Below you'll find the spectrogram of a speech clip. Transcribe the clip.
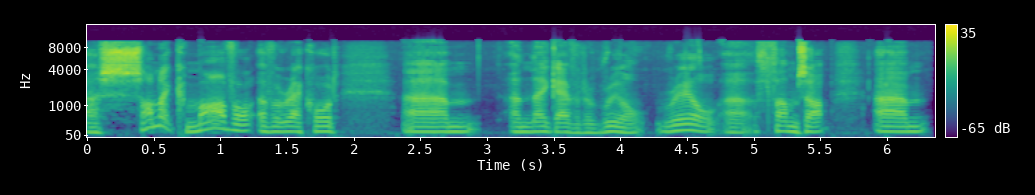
a sonic marvel of a record, um, and they gave it a real, real uh, thumbs up. Um,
